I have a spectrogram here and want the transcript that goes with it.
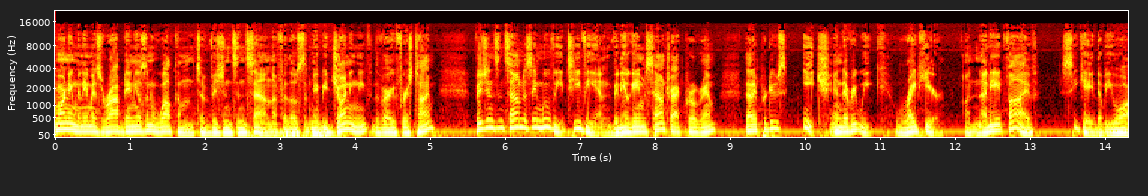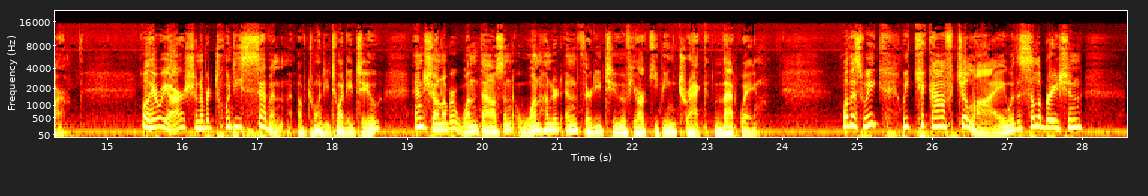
Good morning. My name is Rob Daniels, and welcome to Visions in Sound. Now, for those that may be joining me for the very first time, Visions in Sound is a movie, TV, and video game soundtrack program that I produce each and every week right here on 98.5 CKWR. Well, here we are, show number 27 of 2022, and show number 1132 if you are keeping track that way. Well, this week, we kick off July with a celebration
